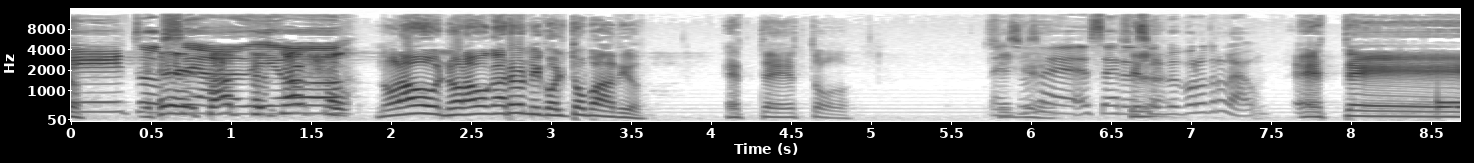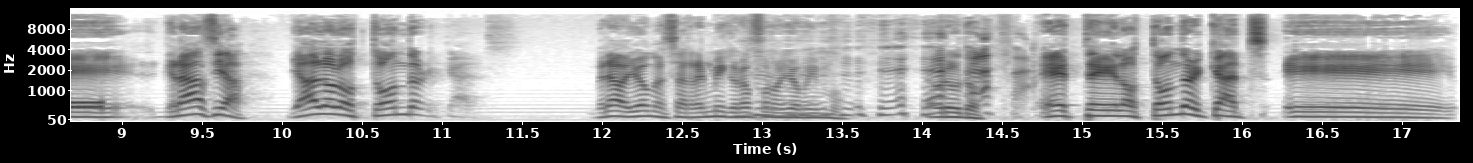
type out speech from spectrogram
Bendito sea Exacto, Dios. exacto. No lavo, no lavo carro ni corto patio. Este es todo. Así Eso que, se, se sí, la- resuelve por otro lado. Este, gracias. Ya lo los Thundercats. Mira, yo me cerré el micrófono yo mismo. Qué bruto. Este, los Thundercats, eh,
